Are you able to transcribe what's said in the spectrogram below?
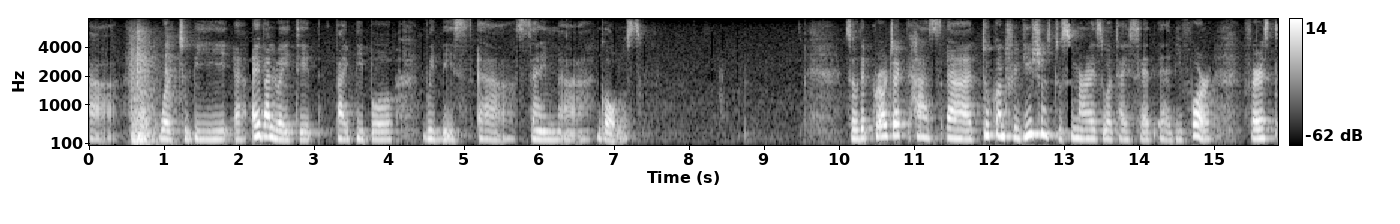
uh, where to be uh, evaluated by people with these uh, same uh, goals. So the project has uh, two contributions to summarize what I said uh, before. First,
